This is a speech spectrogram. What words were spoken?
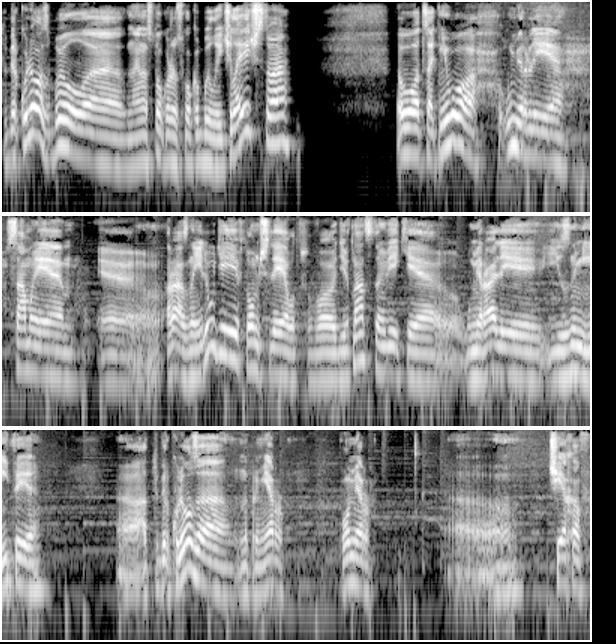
Туберкулез был, э, наверное, столько же, сколько было и человечество. Вот, от него умерли самые э, разные люди, в том числе вот в 19 веке умирали и знаменитые. Э, от туберкулеза, например, помер Чехов.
